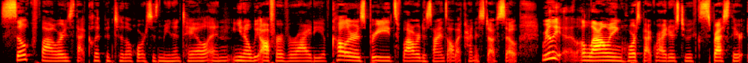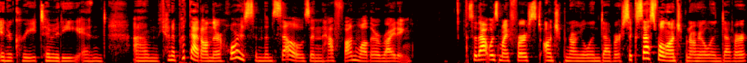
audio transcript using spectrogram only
silk flowers that clip into the horse's mane and tail. And, you know, we offer a variety of colors, breeds, flower designs, all that kind of stuff. So, really allowing horseback riders to express their inner creativity and um, kind of put that on their horse and themselves and have fun while they're riding. So, that was my first entrepreneurial endeavor, successful entrepreneurial endeavor.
